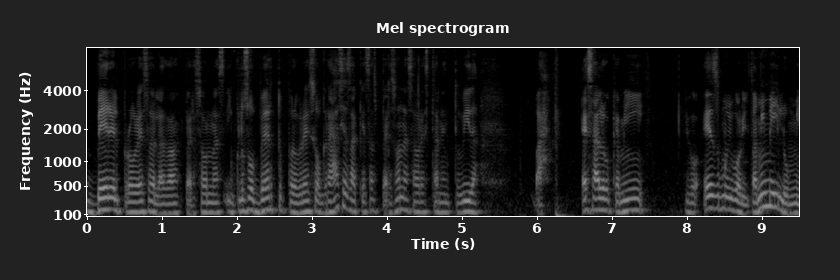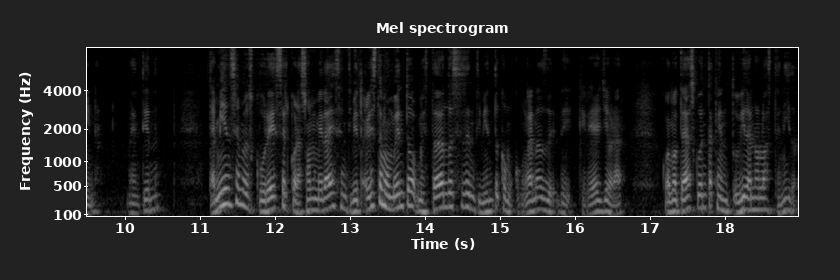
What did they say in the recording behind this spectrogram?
ver el progreso de las demás personas, incluso ver tu progreso gracias a que esas personas ahora están en tu vida. Bah, es algo que a mí, digo, es muy bonito, a mí me ilumina, ¿me entienden? También se me oscurece el corazón, me da ese sentimiento. En este momento me está dando ese sentimiento como con ganas de, de querer llorar. Cuando te das cuenta que en tu vida no lo has tenido.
